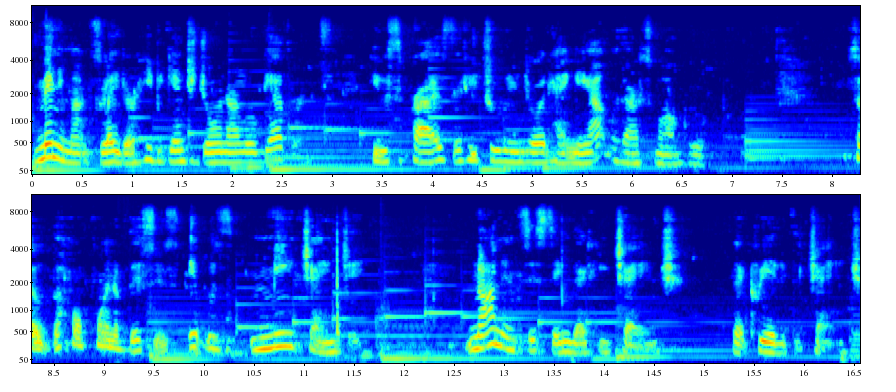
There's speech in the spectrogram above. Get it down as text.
many months later, he began to join our little gatherings. He was surprised that he truly enjoyed hanging out with our small group. So the whole point of this is it was me changing, not insisting that he change, that created the change.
